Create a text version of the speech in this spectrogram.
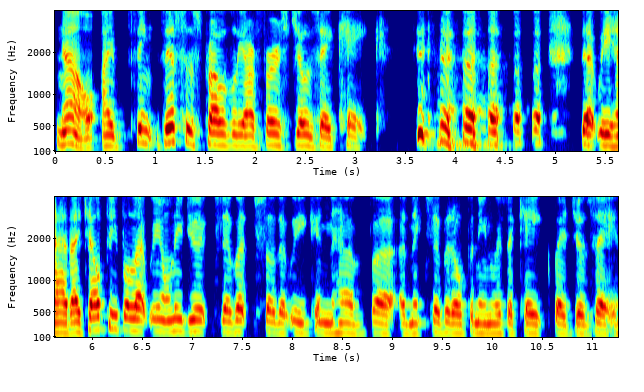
Now, I think this is probably our first Jose cake that we had. I tell people that we only do exhibits so that we can have uh, an exhibit opening with a cake by Jose.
